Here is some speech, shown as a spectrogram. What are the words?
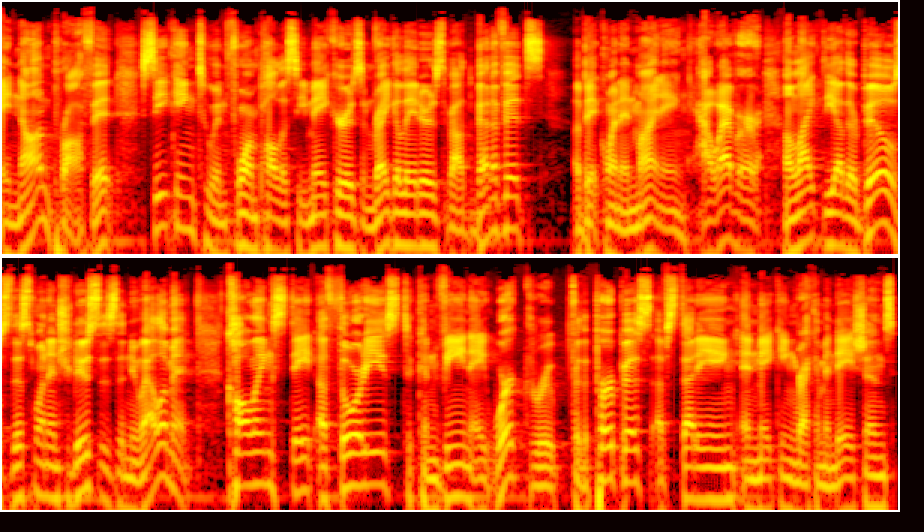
a nonprofit seeking to inform policymakers and regulators about the benefits of Bitcoin and mining. However, unlike the other bills, this one introduces the new element calling state authorities to convene a work group for the purpose of studying and making recommendations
